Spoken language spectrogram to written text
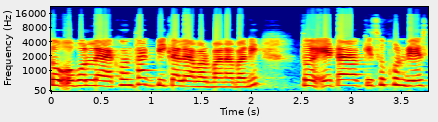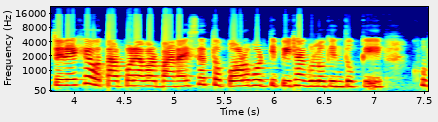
তো ও বলল, এখন থাক, বিকালে আবার বানাবানি। তো এটা কিছুক্ষণ রেস্টে রেখে ও তারপরে আবার বানাইছে। তো পরবর্তী পিঠাগুলো কিন্তু খুব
